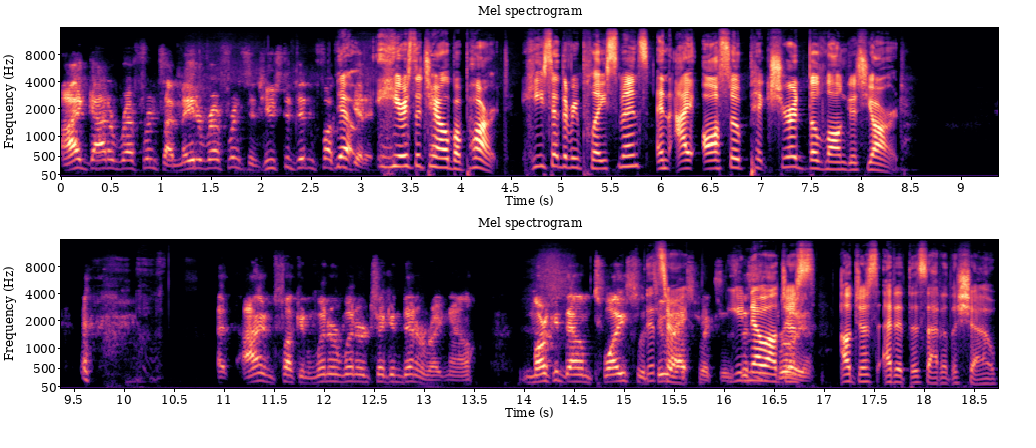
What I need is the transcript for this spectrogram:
I got a reference. I made a reference, and Houston didn't fucking No, get it. here's the terrible part. He said the replacements, and I also pictured the longest yard. I, I'm fucking winner winner chicken dinner right now. Mark it down twice with That's two right. asterisks. You This know I'll brilliant. just I'll just edit this out of the show.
